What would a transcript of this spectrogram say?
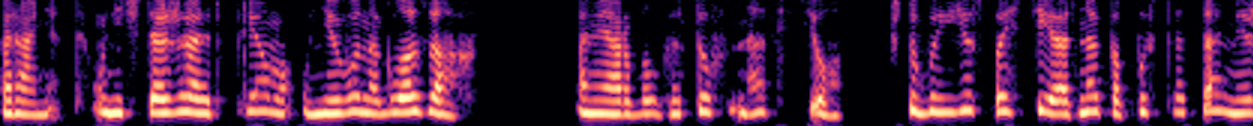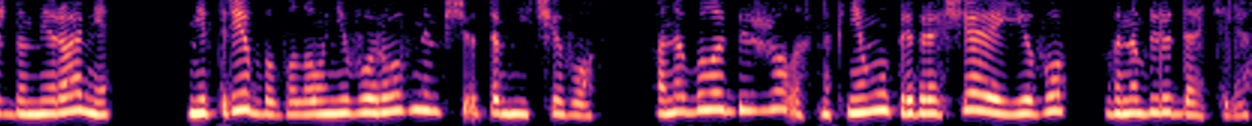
Ранят, уничтожают прямо у него на глазах. Амиар был готов на все, чтобы ее спасти, однако пустота между мирами не требовала у него ровным счетом ничего. Она была безжалостна к нему, превращая его в наблюдателя.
